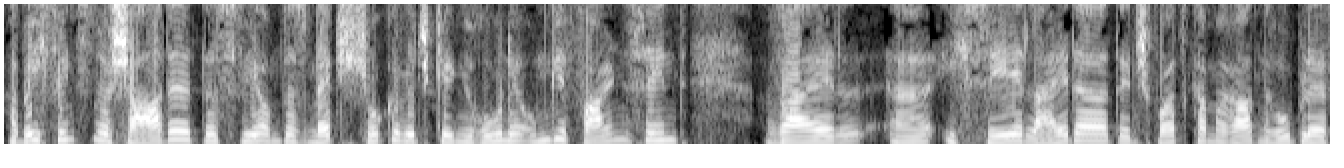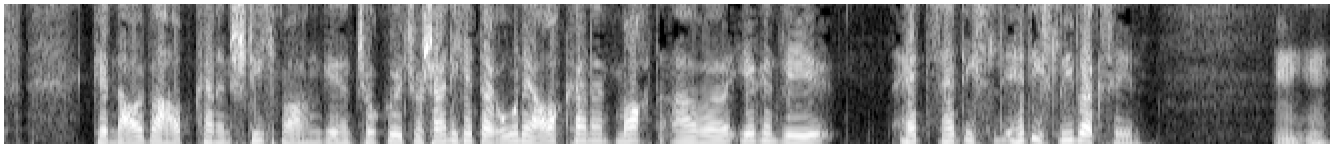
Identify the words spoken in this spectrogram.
Aber ich finde es nur schade, dass wir um das Match Djokovic gegen Rune umgefallen sind, weil äh, ich sehe leider den Sportskameraden Rublev genau überhaupt keinen Stich machen gegen Djokovic. Wahrscheinlich hätte Rune auch keinen gemacht, aber irgendwie hätte hätt ich es hätt lieber gesehen. Mhm.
